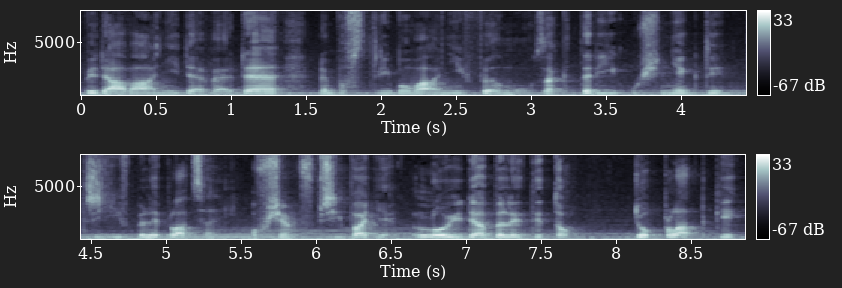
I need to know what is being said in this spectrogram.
vydávání DVD nebo streamování filmů, za který už někdy dřív byly placeni. Ovšem v případě Lloyda byly tyto doplatky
